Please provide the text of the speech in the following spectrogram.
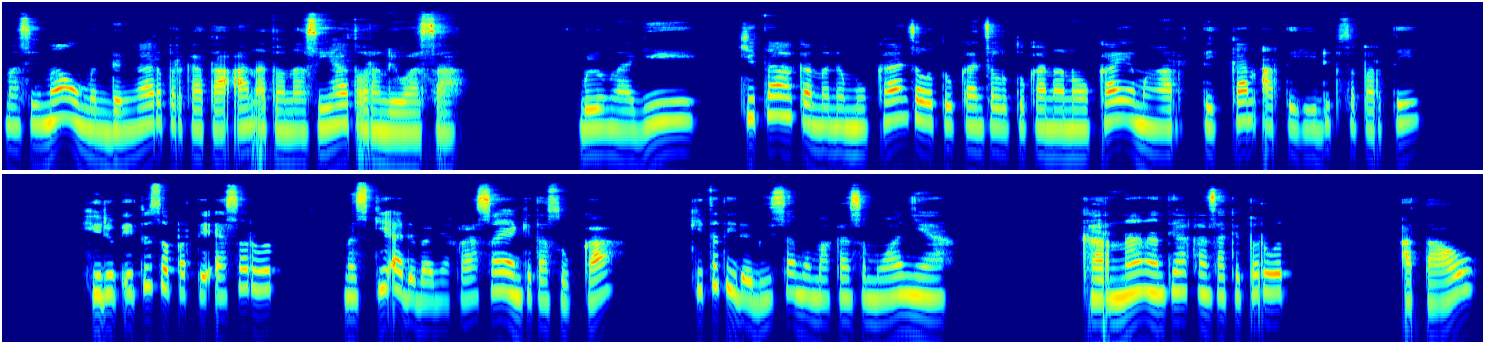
masih mau mendengar perkataan atau nasihat orang dewasa. Belum lagi, kita akan menemukan celetukan-celetukan Nanoka yang mengartikan arti hidup seperti Hidup itu seperti es serut, Meski ada banyak rasa yang kita suka, kita tidak bisa memakan semuanya. Karena nanti akan sakit perut. Atau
